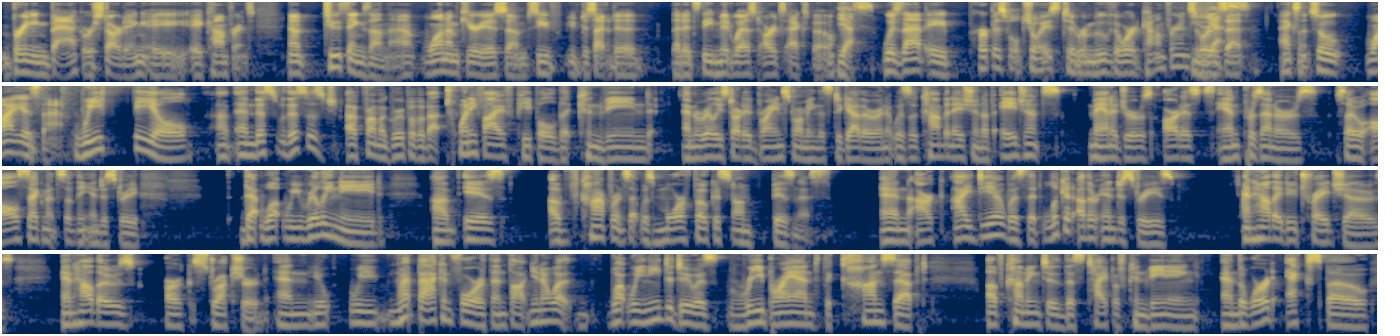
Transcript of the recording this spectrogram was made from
bringing back or starting a, a conference. Now, two things on that. One, I'm curious. Um, so you've you've decided to, that it's the Midwest Arts Xpo. Yes. Was that a purposeful choice to remove the word conference, or Yes. is that excellent? So, why is that? we feel uh, and this this was uh, from a group of about 25 people that convened and really started brainstorming this together and it was a combination of agents managers artists and presenters so all segments of the industry that what we really need um, is a conference that was more focused on business and our idea was that look at other industries and how they do trade shows and how those are structured. And you, we went back and forth and thought, you know what? What we need to do is rebrand the concept of coming to this type of convening. And the word expo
